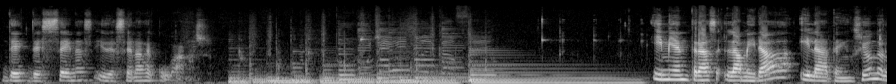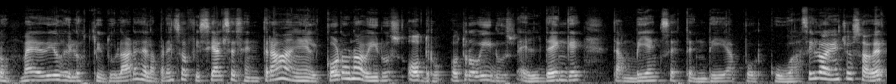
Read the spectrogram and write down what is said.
de decenas y decenas de cubanos. Y mientras la mirada y la atención de los medios y los titulares de la prensa oficial se centraban en el coronavirus, otro, otro virus, el dengue, también se extendía por Cuba. Así lo han hecho saber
